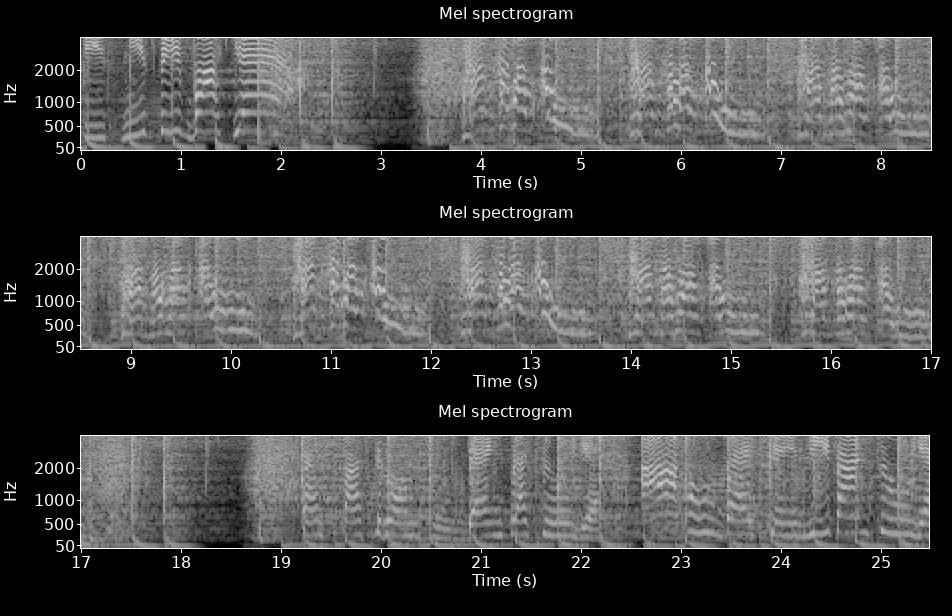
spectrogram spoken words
пісні співає. Патрон день працює, а увечері танцює,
